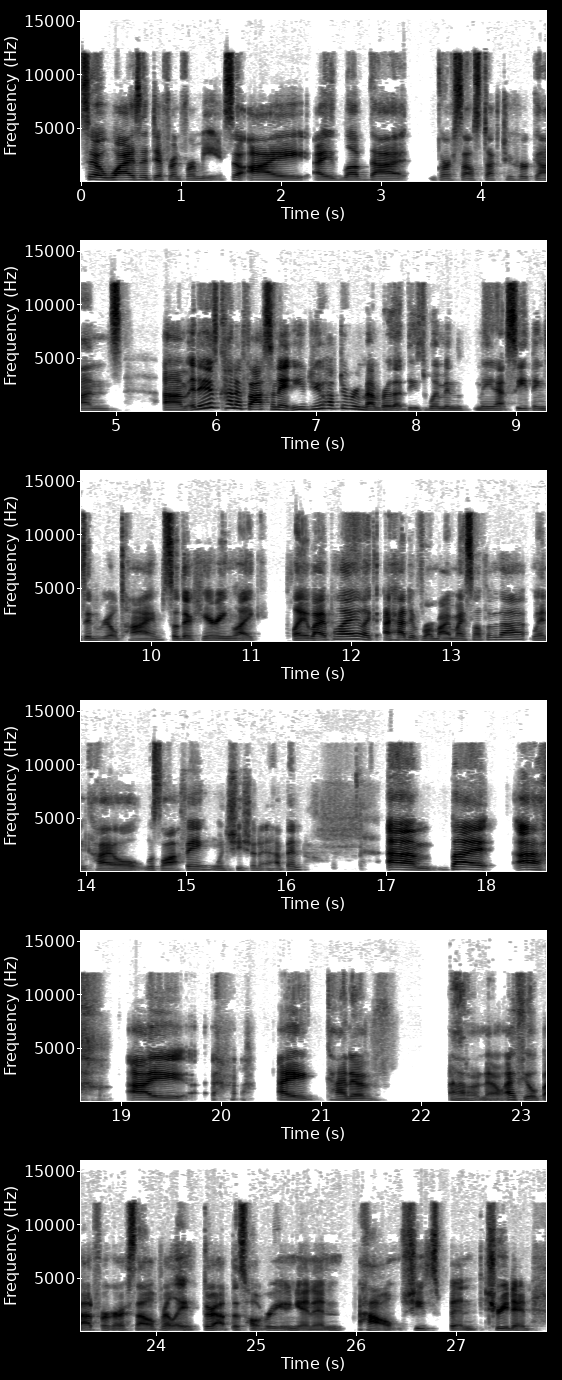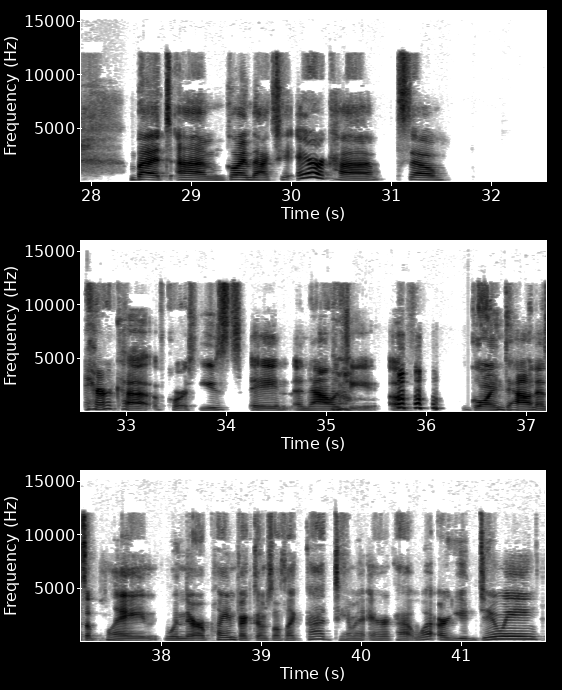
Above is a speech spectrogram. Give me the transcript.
so why is it different for me? So I I love that Garcelle stuck to her guns. Um, it is kind of fascinating. You do have to remember that these women may not see things in real time, so they're hearing like play by play. Like I had to remind myself of that when Kyle was laughing when she shouldn't have been. Um, but uh, I I kind of I don't know. I feel bad for Garcelle really throughout this whole reunion and how she's been treated. But um going back to Erika, so Erika, of course, used an analogy of going down as a plane when there are plane victims. I was like, God damn it, Erika, what are you doing?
